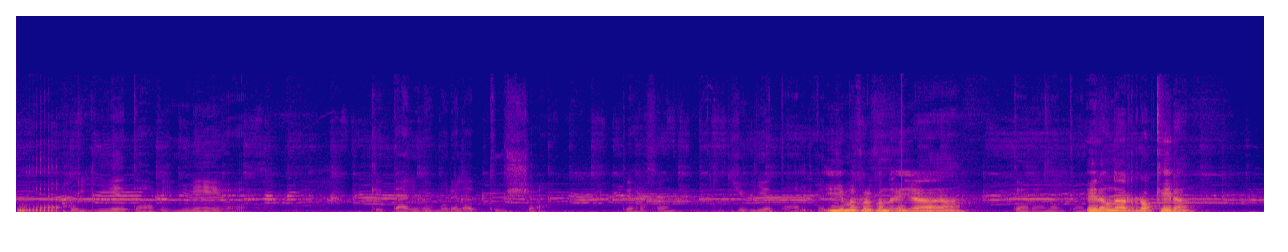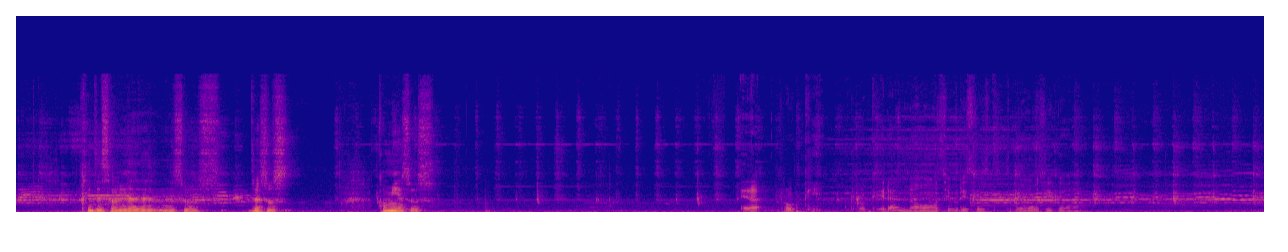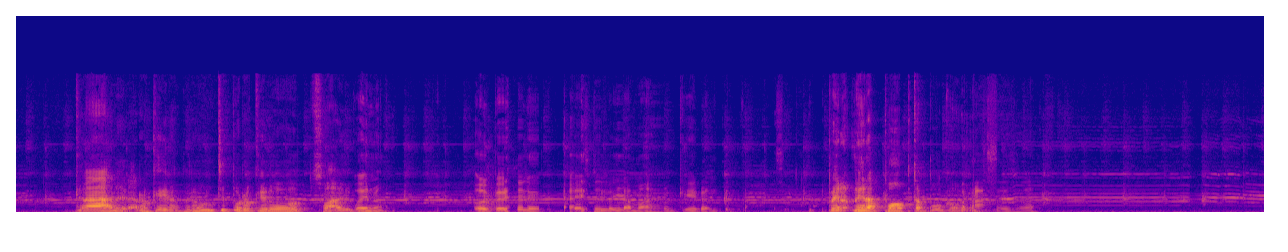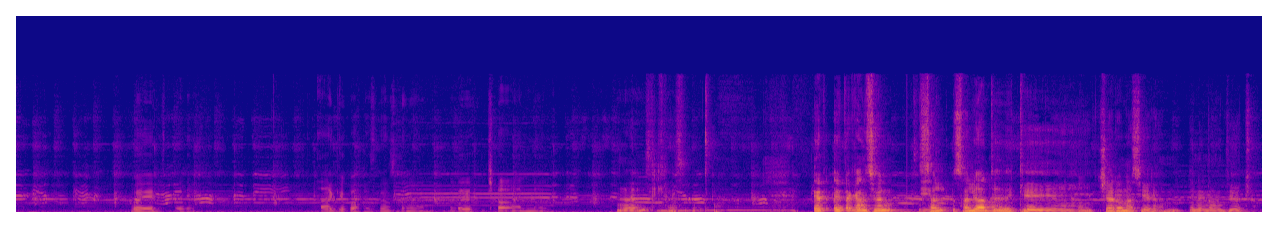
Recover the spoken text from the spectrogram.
Yeah. Julieta Venegas. ¿Qué tal memoria la tuya? Tienes razón. Julieta Y yo me acuerdo cuando ella Venegas. Era una rockera. La gente se olvida de, de sus, de sus comienzos. ¿Era roque, rockera? No, siempre hizo este tipo de música. Claro, era rockera, pero un tipo rockero suave. pues. Bueno. Oye, pero eso lo- a eso lo llamas rockero. No. Pero no era pop tampoco, ¿Qué güey. pasas, ah? Bueno, está bien. Ah, ¿qué pasa esta canción? ah? No la he escuchado años. ¿Qué hace? Et- Esta canción sal- salió antes de que Charo naciera, en el 98.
